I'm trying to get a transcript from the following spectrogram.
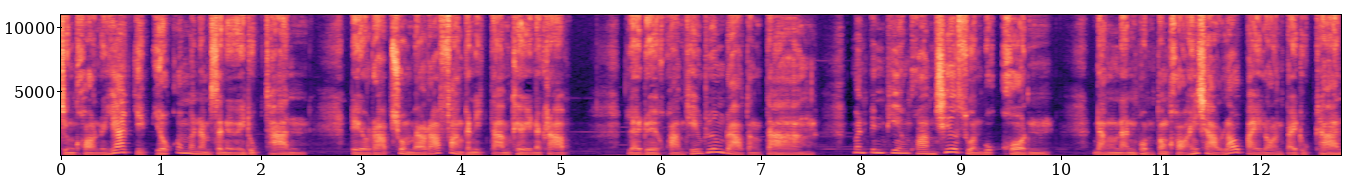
จึงขออนุญาตหยิบยกเอามานำเสนอให้ทุกท่านได้รับชมและรับฟังกันอีกตามเคยนะครับ และโดยความที่เรื่องราวต่างๆ มันเป็นเพียงความเชื่อส่วนบุคคลดังนั้นผมต้องขอให้ชาวเล่าไปหลอนไปทุกท่าน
